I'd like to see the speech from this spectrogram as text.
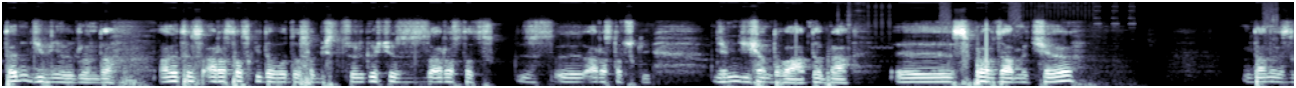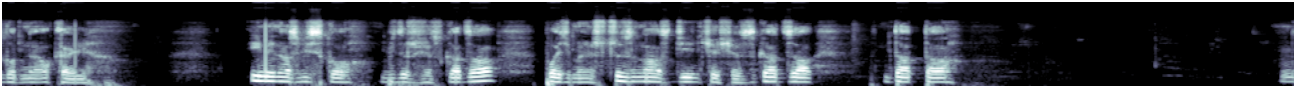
Ten dziwnie wygląda, ale to jest arastowski dowód osobisty, czyli gościu z, Arostoc, z y, Arostoczki. 92, dobra. Yy, sprawdzamy cię. Dane zgodne, ok. Imię, nazwisko, widzę, że się zgadza. Płeć mężczyzna, zdjęcie się zgadza. Data, No,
